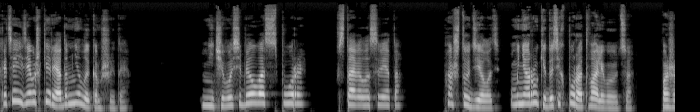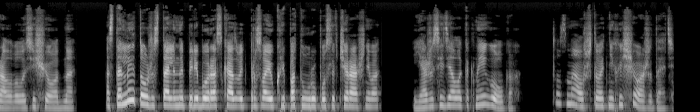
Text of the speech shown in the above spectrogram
Хотя и девушки рядом не лыком шиты. «Ничего себе у вас споры», — вставила Света. «А что делать? У меня руки до сих пор отваливаются», — пожаловалась еще одна. Остальные тоже стали наперебой рассказывать про свою крепатуру после вчерашнего. Я же сидела как на иголках. Кто знал, что от них еще ожидать?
